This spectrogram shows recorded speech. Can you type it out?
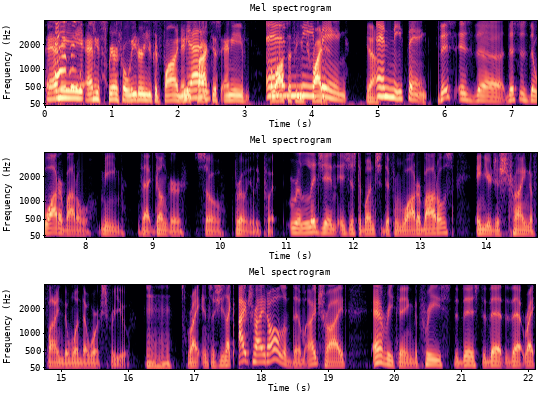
any any spiritual leader you could find, any Yes. practice, any philosophy. You tried it. Anything. Yeah. Anything. This is the this is the water bottle meme that Gunger so brilliantly put. Religion is just a bunch of different water bottles, and you're just trying to find the one that works for you. Mm-hmm. right? And so she's like, I tried all of them. I tried everything the priest, the this, the that, the that, right?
